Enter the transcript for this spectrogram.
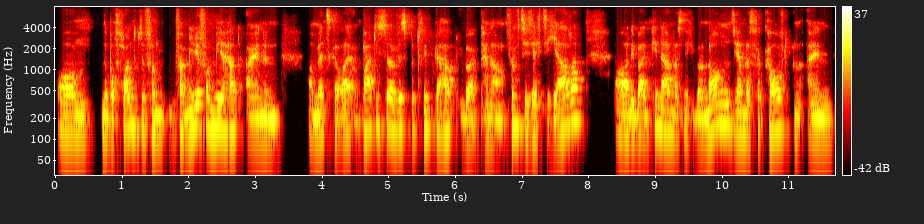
Um, eine befreundete Familie von mir hat einen Metzgerei- und Partyservice-Betrieb gehabt über, keine Ahnung, 50, 60 Jahre. Uh, die beiden Kinder haben das nicht übernommen. Sie haben das verkauft an einen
